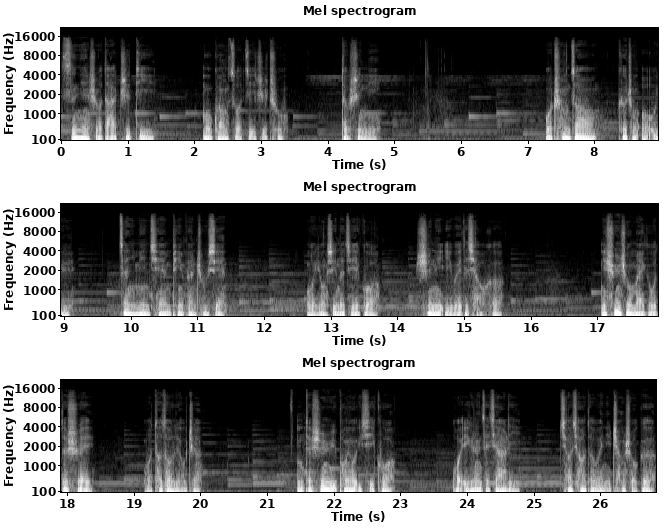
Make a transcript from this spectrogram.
思念所达之地，目光所及之处，都是你。我创造各种偶遇，在你面前频繁出现。我用心的结果，是你以为的巧合。你顺手买给我的水，我偷偷留着。你的生日与朋友一起过，我一个人在家里，悄悄的为你唱首歌。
